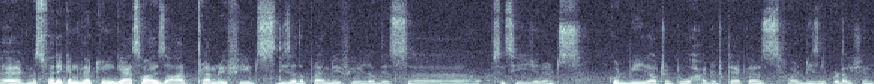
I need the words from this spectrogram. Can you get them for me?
Uh, atmospheric and vacuum gas oils are primary feeds. These are the primary feeds of this uh, FCC units. Could be routed to hydrocrackers for diesel production.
